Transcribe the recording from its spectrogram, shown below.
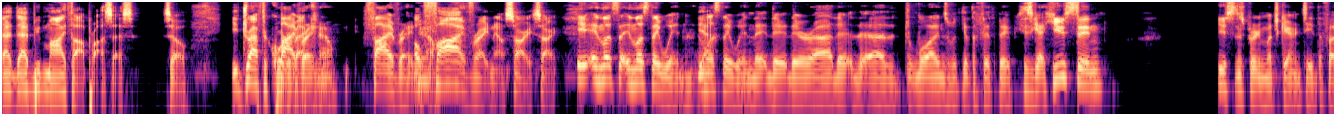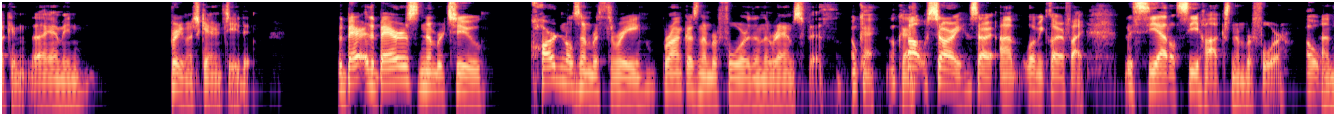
That, that'd be my thought process. So you draft a quarterback. five right now. Five right Oh, now. five right now. Sorry, sorry. Unless unless they win, Yeah. unless they win, they they're, they're, uh, they're, uh, the Lions would get the fifth pick because you got Houston. Houston's pretty much guaranteed the fucking. I mean, pretty much guaranteed it. The bear the Bears number two, Cardinals number three, Broncos number four, then the Rams fifth. Okay. Okay. Oh, sorry, sorry. Um, let me clarify. The Seattle Seahawks number four. Oh. I'm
